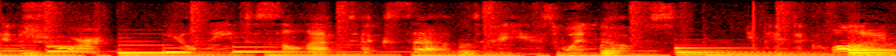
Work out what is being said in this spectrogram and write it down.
in short you'll need to select Accept to use Windows. You can decline,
